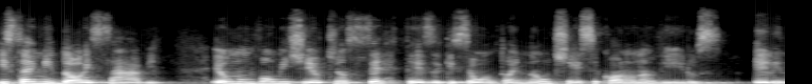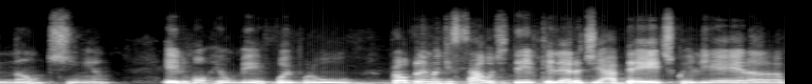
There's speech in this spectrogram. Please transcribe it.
Isso aí me dói, sabe? Eu não vou mentir, eu tinha certeza que seu Antônio não tinha esse coronavírus. Ele não tinha. Ele morreu mesmo, foi por problema de saúde dele, que ele era diabético, ele era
